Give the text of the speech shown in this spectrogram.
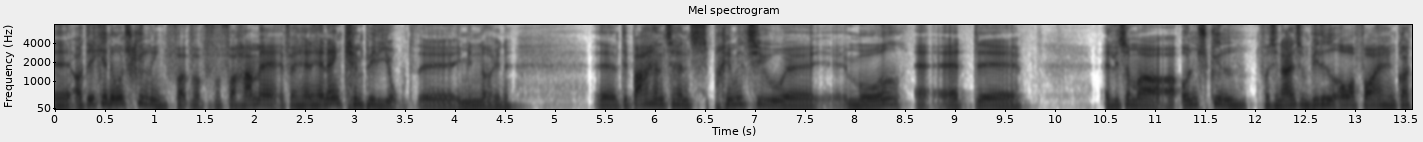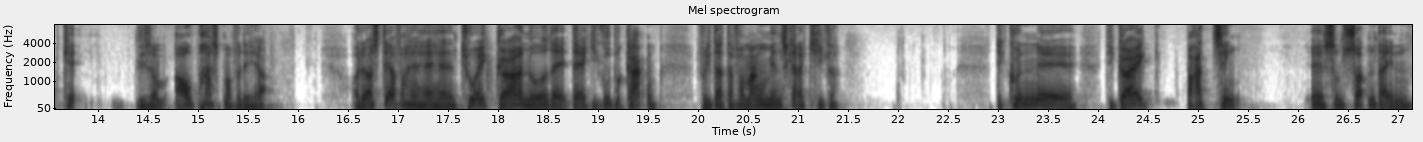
Øh, og det er ikke en undskyldning for, for, for, for ham, er, for han, han er en kæmpe idiot øh, i mine øjne. Øh, det er bare hans, hans primitive øh, måde at, at, øh, at, ligesom at, at undskylde for sin egen samvittighed over for, at han godt kan ligesom afpresse mig for det her. Og det er også derfor, at han, han turde ikke gøre noget, da, da jeg gik ud på gangen. Fordi der, der er for mange mennesker, der kigger. Det er kun, øh, de gør ikke bare ting øh, som sådan derinde.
